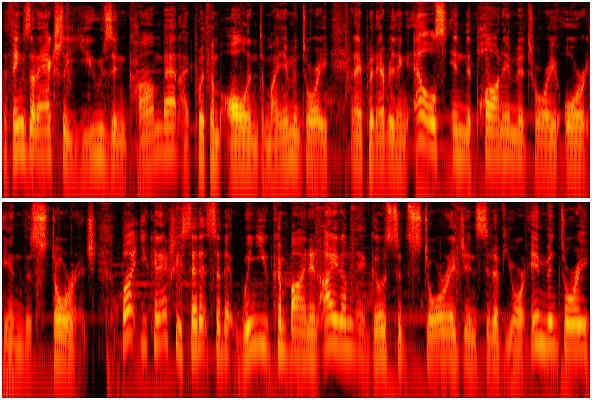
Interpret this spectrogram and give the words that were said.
the things that I actually use in combat, I put them all into my inventory and I put everything else in the pawn inventory or in the storage. But you can actually set it so that when you combine an item, it goes to storage instead of your inventory,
